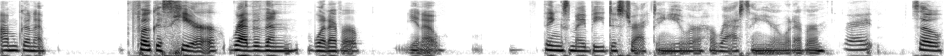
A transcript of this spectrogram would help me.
i'm gonna focus here rather than whatever you know things may be distracting you or harassing you or whatever right. so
